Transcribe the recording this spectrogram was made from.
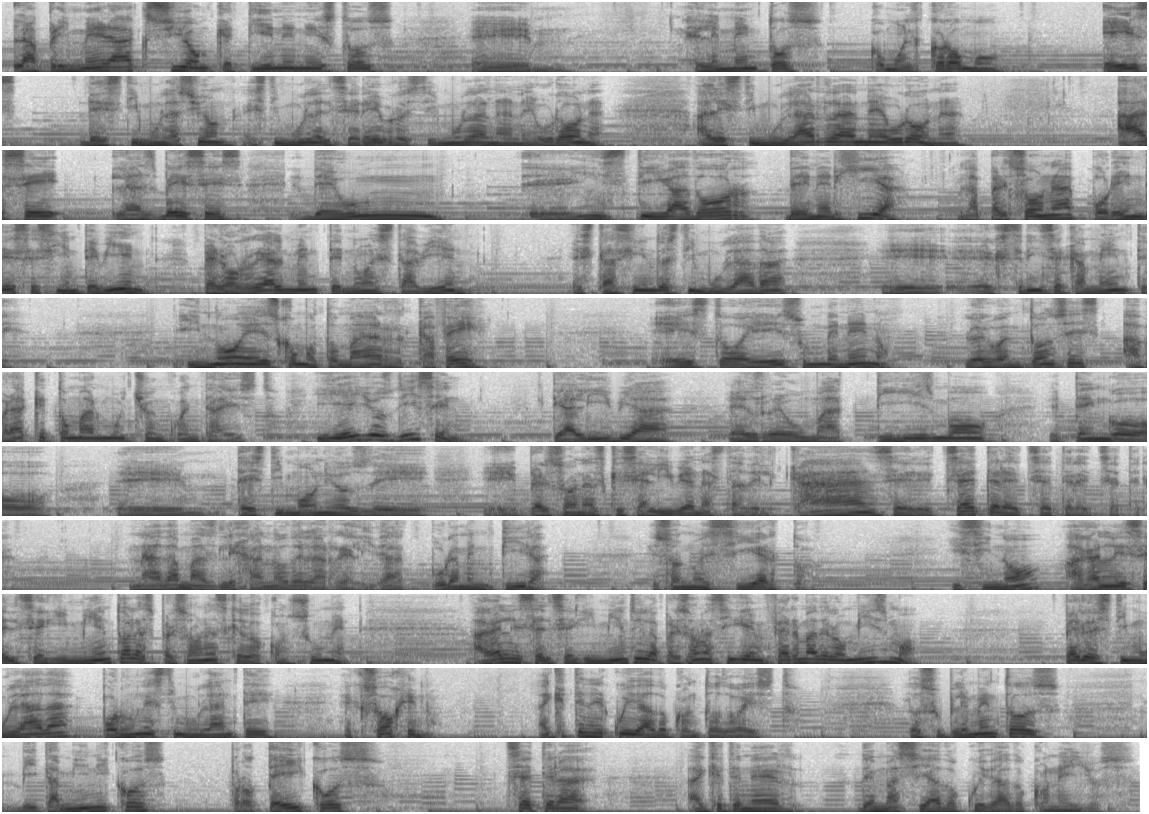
la primera acción que tienen estos eh, elementos como el cromo es de estimulación, estimula el cerebro, estimula la neurona. Al estimular la neurona, hace las veces de un eh, instigador de energía. La persona, por ende, se siente bien, pero realmente no está bien. Está siendo estimulada eh, extrínsecamente. Y no es como tomar café. Esto es un veneno. Luego entonces habrá que tomar mucho en cuenta esto. Y ellos dicen, te alivia el reumatismo, eh, tengo eh, testimonios de eh, personas que se alivian hasta del cáncer, etcétera, etcétera, etcétera. Nada más lejano de la realidad, pura mentira. Eso no es cierto. Y si no, háganles el seguimiento a las personas que lo consumen. Háganles el seguimiento y la persona sigue enferma de lo mismo, pero estimulada por un estimulante exógeno. Hay que tener cuidado con todo esto. Los suplementos vitamínicos, proteicos, etcétera, hay que tener demasiado cuidado con ellos.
